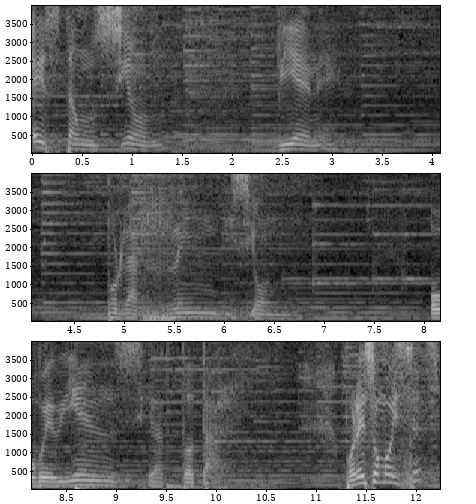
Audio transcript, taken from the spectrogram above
esta unción viene por la rendición, obediencia total. Por eso Moisés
